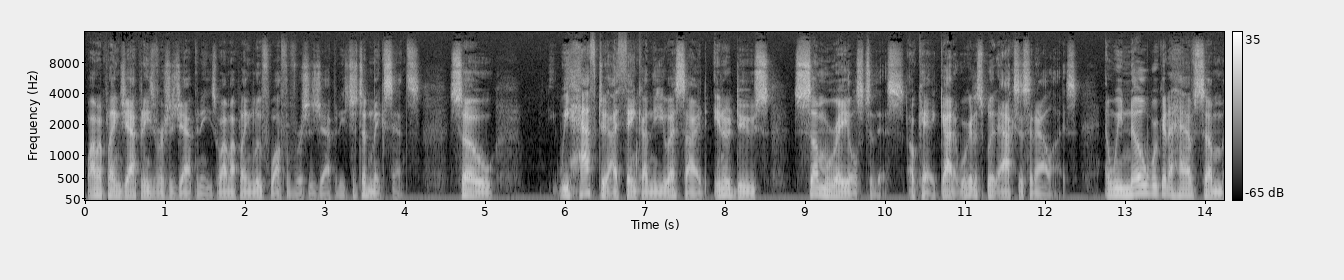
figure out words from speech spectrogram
Why am I playing Japanese versus Japanese? Why am I playing Luftwaffe versus Japanese? Just doesn't make sense. So we have to, I think, on the US side, introduce some rails to this. Okay, got it. We're going to split Axis and Allies. And we know we're going to have some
